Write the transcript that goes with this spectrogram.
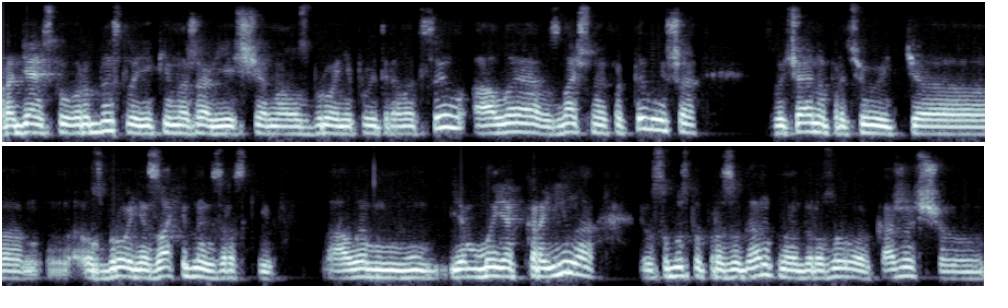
радянського виробництва, які на жаль є ще на озброєнні повітряних сил, але значно ефективніше, звичайно, працюють е, озброєння західних зразків. Але ми, як країна, і особисто президент неодноразово каже, що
